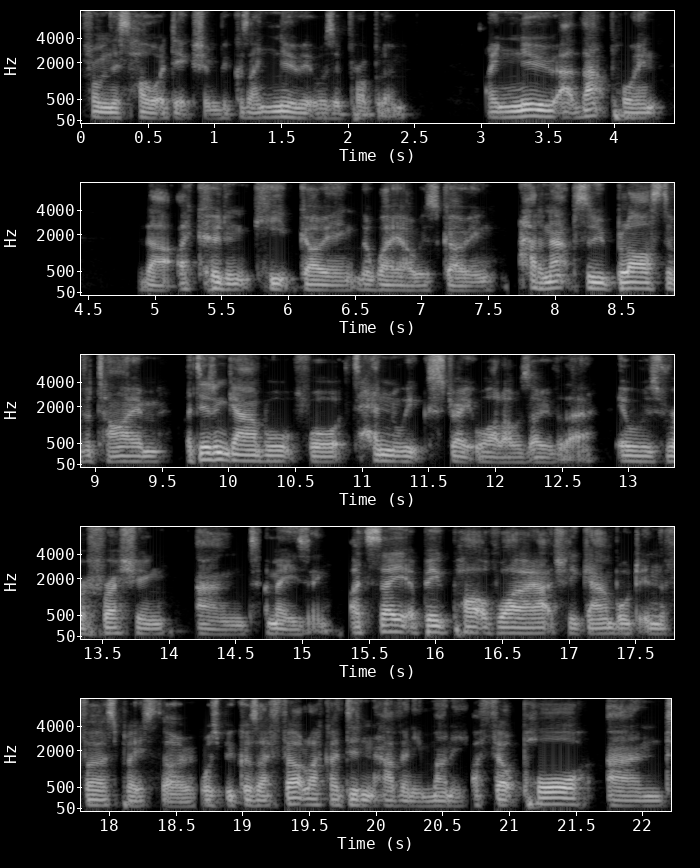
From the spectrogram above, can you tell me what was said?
from this whole addiction because I knew it was a problem. I knew at that point that I couldn't keep going the way I was going. Had an absolute blast of a time. I didn't gamble for 10 weeks straight while I was over there. It was refreshing and amazing. I'd say a big part of why I actually gambled in the first place, though, was because I felt like I didn't have any money. I felt poor, and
